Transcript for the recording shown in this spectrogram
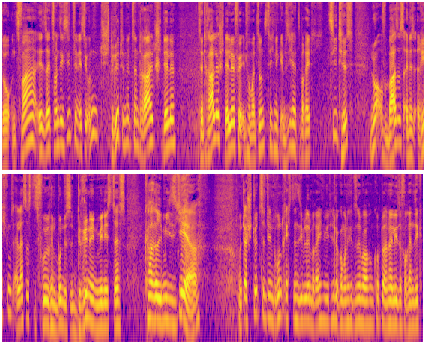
So, und zwar äh, seit 2017 ist die unstrittene Zentralstelle zentrale Stelle für Informationstechnik im Sicherheitsbereich CITES nur auf Basis eines Richtungserlasses des früheren Bundesdrinnenministers Karl Misier unterstützend in grundrechtssensiblen Bereichen wie Telekommunikationsüberwachung, Kryptoanalyse, Forensik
